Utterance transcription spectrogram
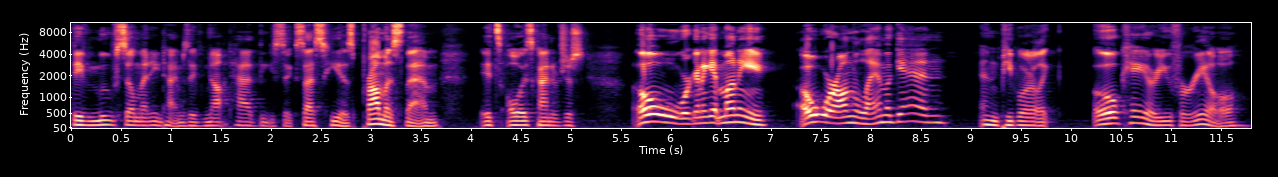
They've moved so many times, they've not had the success he has promised them. It's always kind of just, oh, we're gonna get money. Oh, we're on the lam again. And people are like, okay, are you for real?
